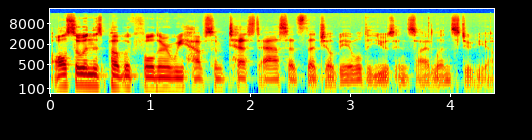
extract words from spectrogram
Also in this public folder, we have some test assets that you'll be able to use inside Lens Studio.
